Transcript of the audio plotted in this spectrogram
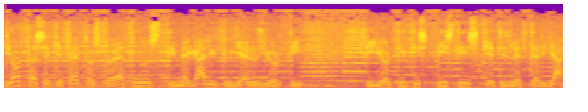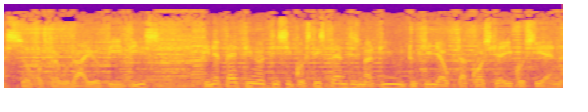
Γιόρτασε και φέτος το έθνος τη μεγάλη του γένους γιορτή. Τη γιορτή της πίστης και της λευτεριάς, όπως τραγουδάει ο ποιητής, την επέτειο της 25ης Μαρτίου του 1821.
